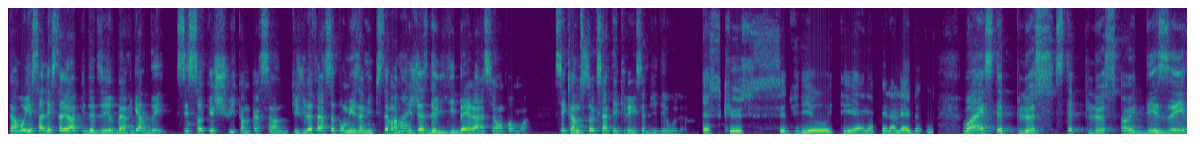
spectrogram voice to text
d'envoyer ça à l'extérieur, puis de dire, ben regardez, c'est ça que je suis comme personne. Puis je voulais faire ça pour mes amis, puis c'était vraiment un geste de libération pour moi. C'est comme ça que ça a été créé, cette vidéo-là. Est-ce que cette vidéo était un appel à l'aide? Ou... Ouais, c'était plus, c'était plus un désir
